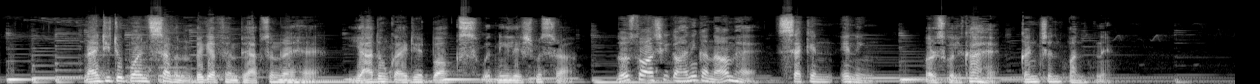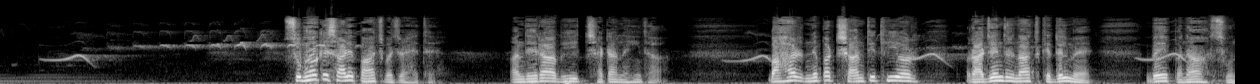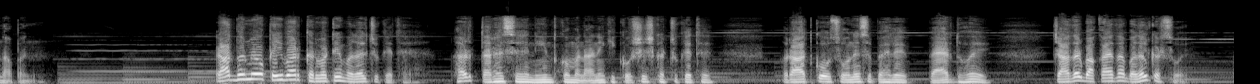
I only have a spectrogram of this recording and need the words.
92.7 big FM पे आप सुन रहे हैं यादों का idiot box with Nilesh Mishra. दोस्तों, आज की कहानी का नाम है सेकंड इनिंग और इसको लिखा है कंचन पंत ने। सुबह के साढ़े पाँच बज रहे थे। अंधेरा अभी छटा नहीं था। बाहर निपट शांति थी और राजेंद्र नाथ के दिल में बेपनाह सूनापन। रात भर में वो कई बार करवटें बदल चुके थे। हर तरह से नींद को मनाने की कोशिश कर चुके थे। रात को सोने से पहले पैर धोए, चादर बाकायदा बदल कर सोए,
